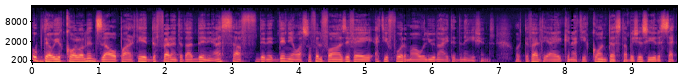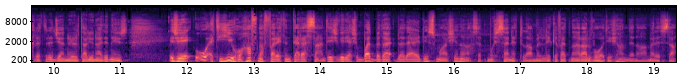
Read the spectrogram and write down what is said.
u bdew jikkolonizzaw partijiet differenti tad-dinja. Issa f'din id-dinja waslu fil-fażi fejn qed jiffurmaw il-United Nations u t-tifel tiegħi kien qed jikkontesta biex isir is-Secretary General tal-United Nations. Jiġifieri hu qed jieħu ħafna affarijiet interessanti, jiġifieri għax imbagħad beda beda jgħid li isma' x'jiena naħseb mhux se nitla' milli kif qed nara l-voti x'għandi nagħmel issa?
